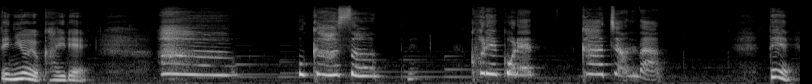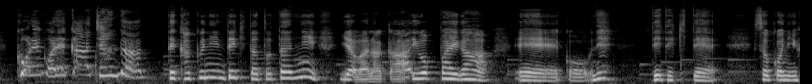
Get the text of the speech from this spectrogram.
で匂いを嗅いで「ああお母さん」ね「これこれ母ちゃんだ」でこれこれ母ちゃんだって確認できた途端に柔らかいおっぱいが、えー、こうね出てきてそこに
